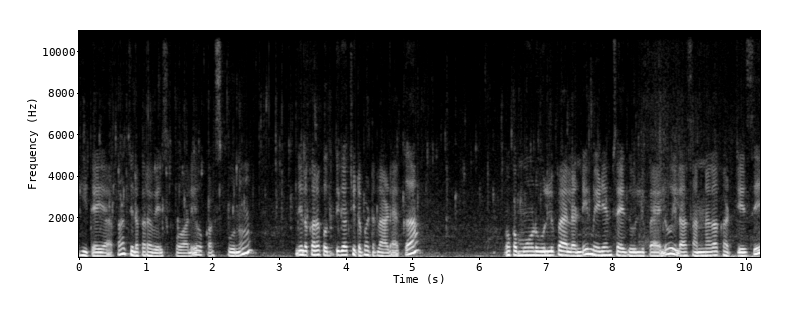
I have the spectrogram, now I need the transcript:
హీట్ అయ్యాక జీలకర్ర వేసుకోవాలి ఒక స్పూను. జీలకర్ర కొద్దిగా చిటపటలాడాక ఒక మూడు ఉల్లిపాయలండి మీడియం సైజు ఉల్లిపాయలు ఇలా సన్నగా కట్ చేసి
